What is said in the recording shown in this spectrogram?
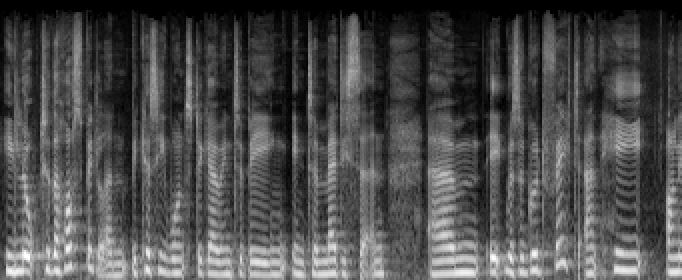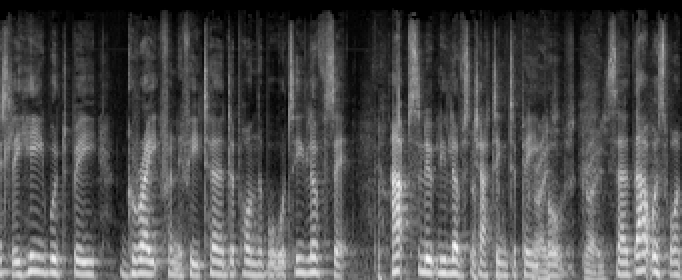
he looked to the hospital, and because he wants to go into being into medicine, um, it was a good fit. And he, honestly, he would be grateful if he turned upon the boards. He loves it. Absolutely loves chatting to people. Great, great. So that was one.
